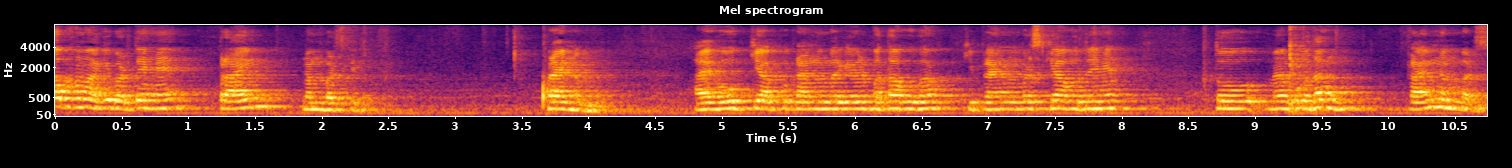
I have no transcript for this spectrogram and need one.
अब हम आगे बढ़ते हैं प्राइम नंबर्स की तरफ़। प्राइम नंबर आई होप कि आपको प्राइम नंबर के बारे में पता होगा कि प्राइम नंबर्स क्या होते हैं। तो मैं आपको बता दूँ प्राइम नंबर्स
